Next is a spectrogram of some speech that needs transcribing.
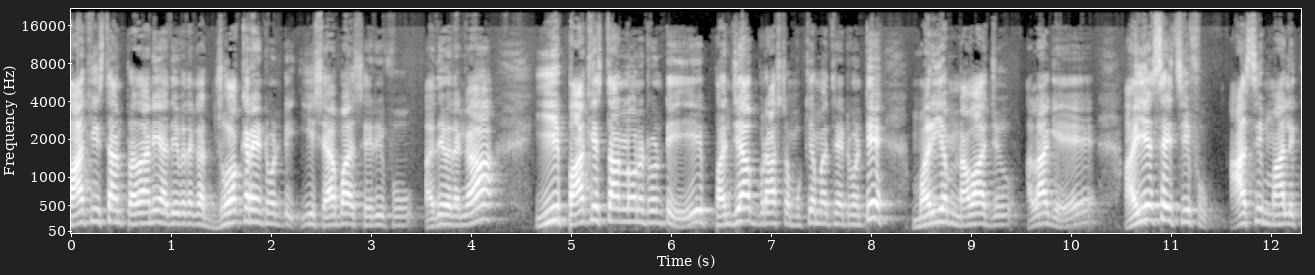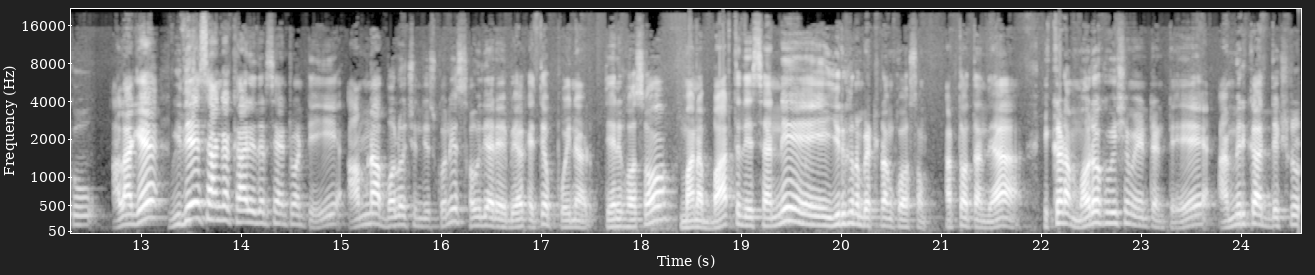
పాకిస్తాన్ ప్రధాని అదేవిధంగా జోకర్ అయినటువంటి ఈ షాబాజ్ షరీఫ్ అదేవిధంగా ఈ పాకిస్తాన్లో ఉన్నటువంటి పంజాబ్ రాష్ట్ర ముఖ్యమంత్రి అయినటువంటి మరియం నవాజు అలాగే ఐఎస్ఐ చీఫ్ ఆసిమ్ మాలిక్ అలాగే విదేశాంగ కార్యదర్శి అయినటువంటి అమ్నా బలోచిని తీసుకొని సౌదీ అరేబియాకి అయితే పోయినాడు. దేనికోసం? మన భారతదేశాన్ని ఇరుకున పెట్టడం కోసం. అర్థమవుతుందా? ఇక్కడ మరొక విషయం ఏంటంటే అమెరికా అధ్యక్షుడు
